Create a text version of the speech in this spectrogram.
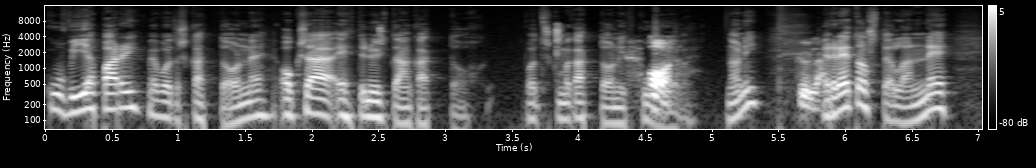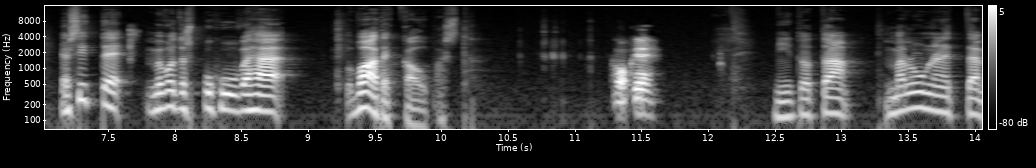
kuvia pari, me voitaisiin katsoa ne. Onko sä ehtinyt yhtään katsoa? Voitaisiko me katsoa niitä kuvia? No niin, Kyllä. retostella ne, ja sitten me voitaisiin puhua vähän vaatekaupasta. Okei. Okay. Niin tota, mä luulen, että,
